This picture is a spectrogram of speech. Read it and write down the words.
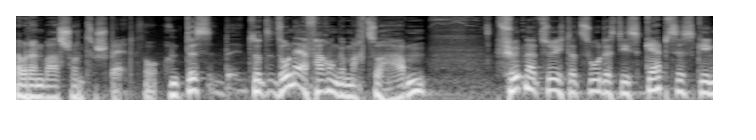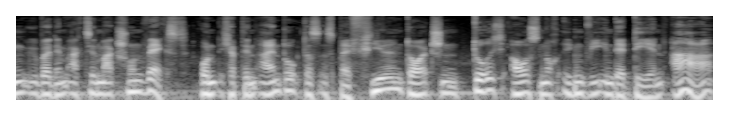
Aber dann war es schon zu spät. So. Und das, so, so eine Erfahrung gemacht zu haben, führt natürlich dazu, dass die Skepsis gegenüber dem Aktienmarkt schon wächst. Und ich habe den Eindruck, dass es bei vielen Deutschen durchaus noch irgendwie in der DNA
